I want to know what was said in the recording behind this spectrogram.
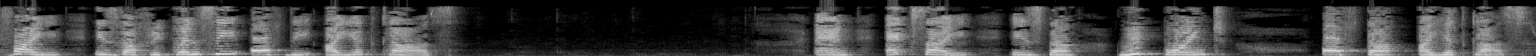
fi is the frequency of the ith class and xi is the midpoint of the ith class.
